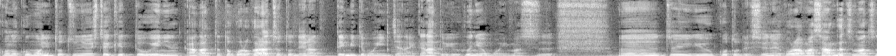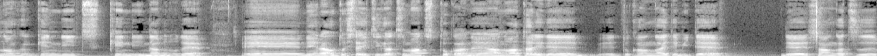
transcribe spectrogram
この雲に突入して、きっと上に上がったところからちょっと狙ってみてもいいんじゃないかなというふうに思います。えー、ということですよね。これはま3月末の権利権利になるので、えー、狙うとしたら1月末とかね、あのあたりで、えっと、考えてみて、で、3月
